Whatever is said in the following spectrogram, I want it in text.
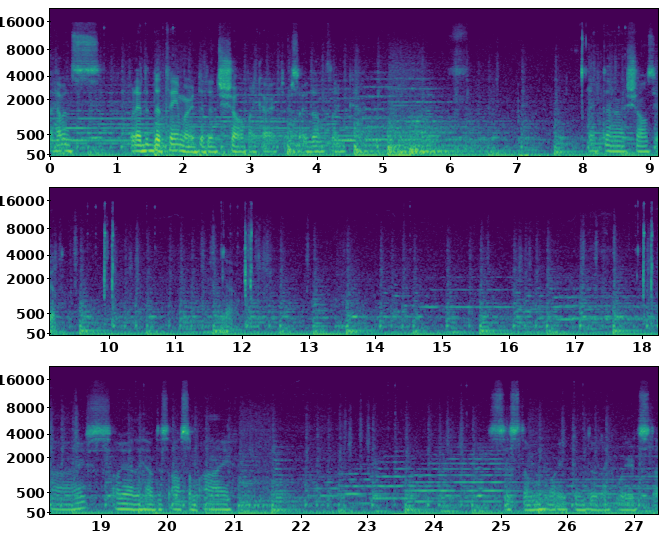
I haven't. When I did the tamer, it didn't show my character, so I don't think it uh, shows yet. This awesome eye system where you can do like weird stuff.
